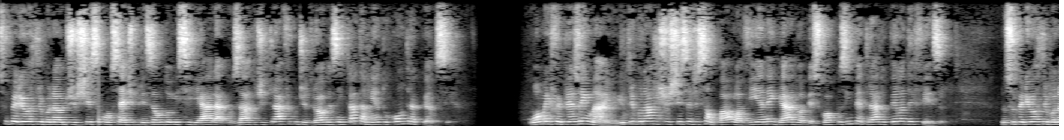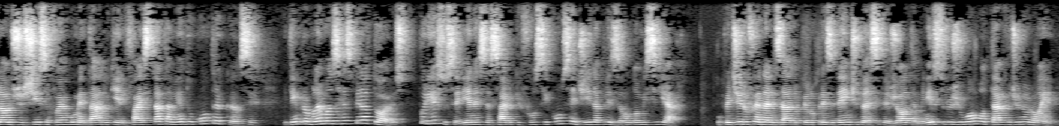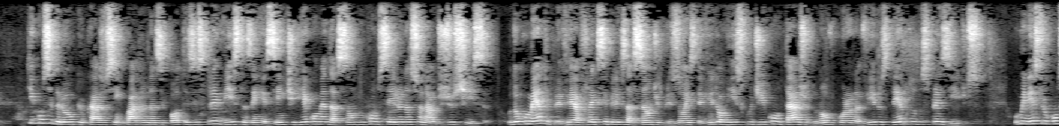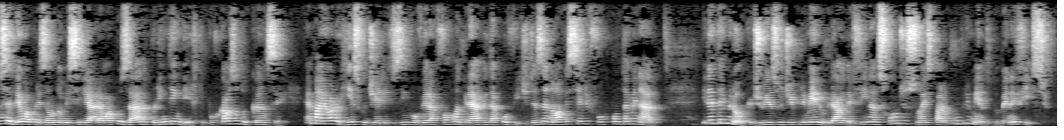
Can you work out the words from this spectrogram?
Superior Tribunal de Justiça concede prisão domiciliar a acusado de tráfico de drogas em tratamento contra câncer. O homem foi preso em maio e o Tribunal de Justiça de São Paulo havia negado o habeas corpus impetrado pela defesa. No Superior Tribunal de Justiça foi argumentado que ele faz tratamento contra câncer e tem problemas respiratórios, por isso seria necessário que fosse concedida a prisão domiciliar. O pedido foi analisado pelo presidente do STJ, ministro João Otávio de Noronha, que considerou que o caso se enquadra nas hipóteses previstas em recente recomendação do Conselho Nacional de Justiça. O documento prevê a flexibilização de prisões devido ao risco de contágio do novo coronavírus dentro dos presídios. O ministro concedeu a prisão domiciliar ao acusado por entender que, por causa do câncer, é maior o risco de ele desenvolver a forma grave da Covid-19 se ele for contaminado, e determinou que o juízo de primeiro grau defina as condições para o cumprimento do benefício.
